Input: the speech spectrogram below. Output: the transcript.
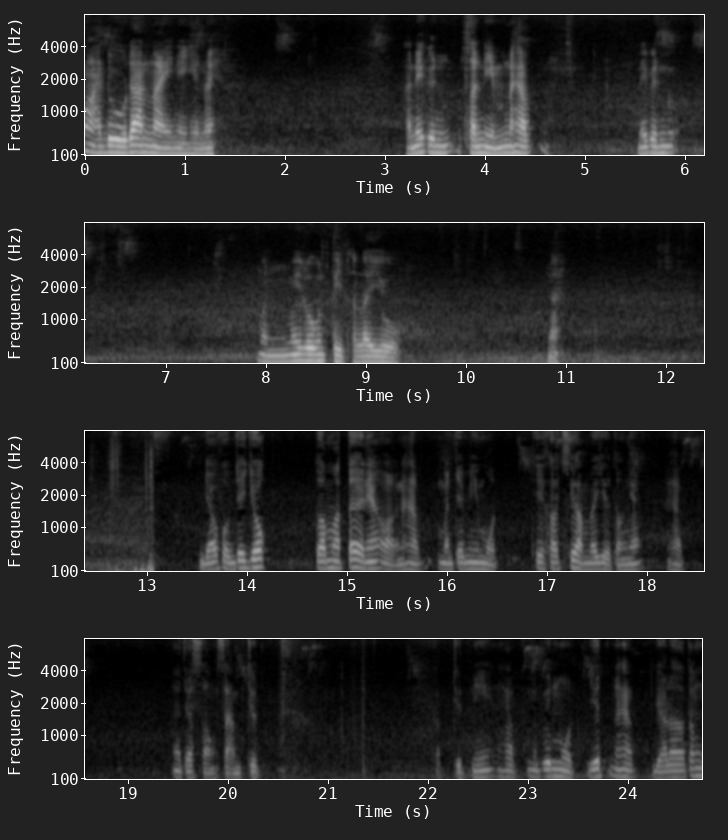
มาดูด้านในนี่เห็นไหม อันนี้เป็นสนิมนะครับ นี่เป็น มันไม่รู้มันติดอะไรอยู่ นะ เดี๋ยวผมจะยกตัวมอเตอร์เนี้ยออกนะครับ มันจะมีหมุดที่เขาเชื่อมไว้อยู่ตรงเนี้ยนะครับ น่าจะสองสามจุด กับจุดนี้นะครับ มันเป็นหมุดยึดนะครับ เดี๋ยวเราต้อง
